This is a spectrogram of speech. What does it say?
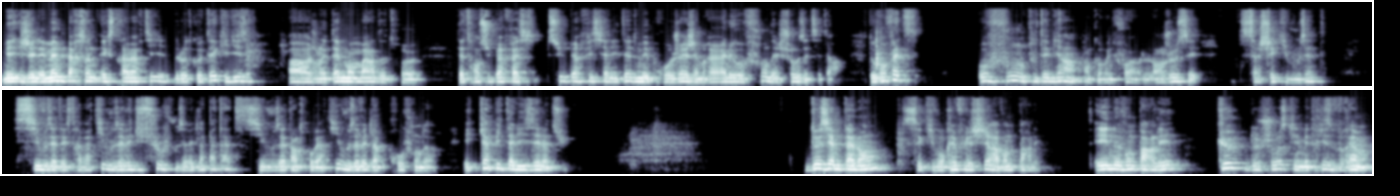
Mais j'ai les mêmes personnes extraverties de l'autre côté qui disent Ah, j'en ai tellement marre d'être d'être en superficialité de mes projets, j'aimerais aller au fond des choses, etc. Donc en fait, au fond, tout est bien, encore une fois. L'enjeu, c'est sachez qui vous êtes. Si vous êtes extraverti, vous avez du souffle, vous avez de la patate. Si vous êtes introverti, vous avez de la profondeur. Et capitalisez là-dessus. Deuxième talent, c'est qu'ils vont réfléchir avant de parler et ils ne vont parler que de choses qu'ils maîtrisent vraiment.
